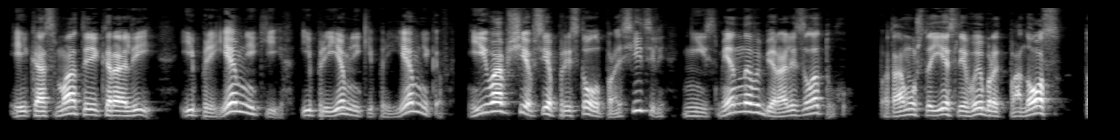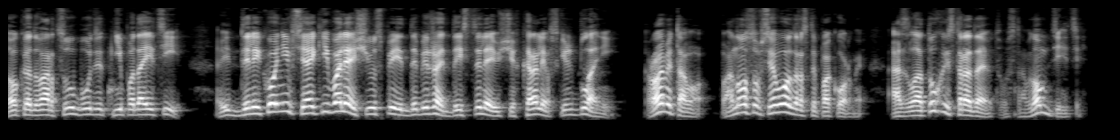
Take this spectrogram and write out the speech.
И косматые короли, и преемники их, и преемники преемников, и вообще все престолопросители неизменно выбирали золотуху. Потому что если выбрать понос, то ко дворцу будет не подойти, ведь далеко не всякий болящий успеет добежать до исцеляющих королевских дланей. Кроме того, поносу все возрасты покорны, а золотухой страдают в основном дети.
